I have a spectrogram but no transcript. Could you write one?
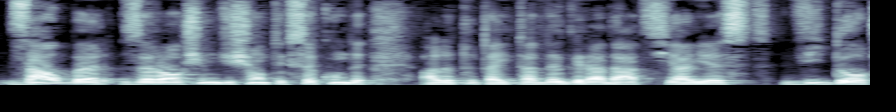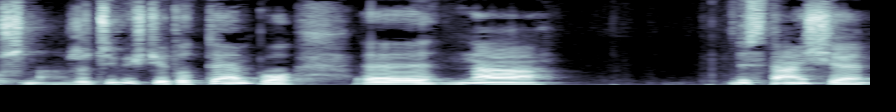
Zauber 0,8 sekundy, ale tutaj ta degradacja jest widoczna. Rzeczywiście to tempo e, na dystansie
